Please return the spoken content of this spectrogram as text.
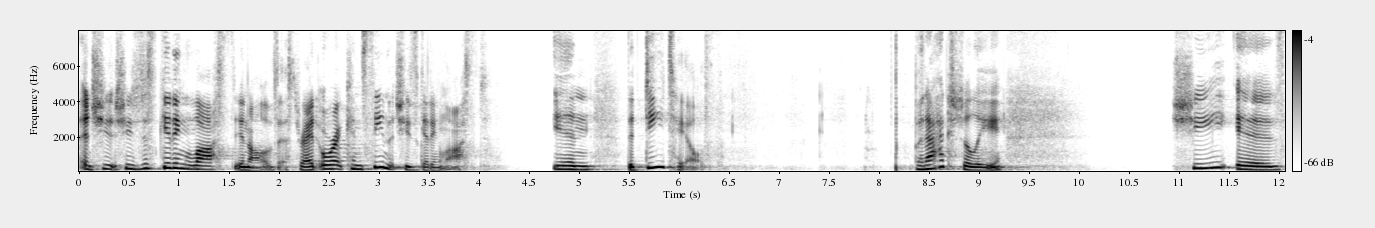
And she, she's just getting lost in all of this, right? Or it can seem that she's getting lost in the details. But actually, She is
